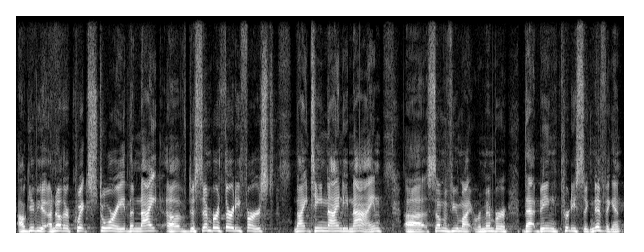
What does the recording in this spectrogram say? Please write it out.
I'll give you another quick story. The night of December 31st, 1999, uh, some of you might remember that being pretty significant.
